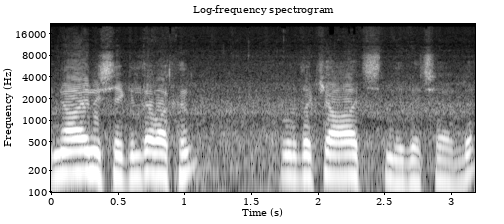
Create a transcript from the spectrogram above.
Yine aynı şekilde bakın. Buradaki ağaç için de geçerli.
